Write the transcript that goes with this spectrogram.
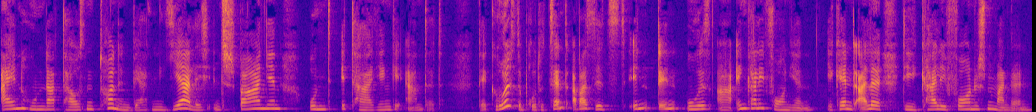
100.000 Tonnen werden jährlich in Spanien und Italien geerntet. Der größte Produzent aber sitzt in den USA, in Kalifornien. Ihr kennt alle die kalifornischen Mandeln.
